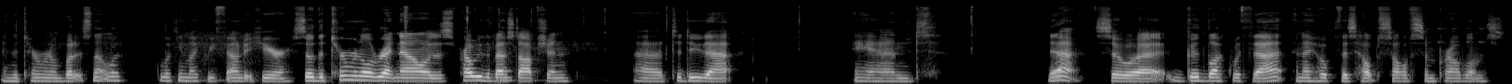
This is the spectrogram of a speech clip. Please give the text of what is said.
in the terminal, but it's not look, looking like we found it here. So the terminal right now is probably the best option uh, to do that. And yeah, so uh, good luck with that, and I hope this helps solve some problems.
